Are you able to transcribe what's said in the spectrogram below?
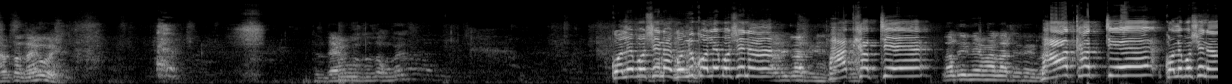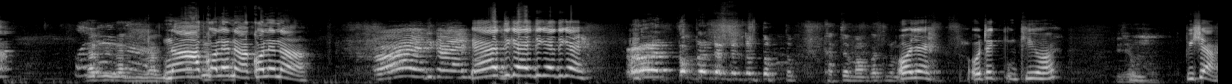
আমি তো ওই তুমি কোলে বসে না গলু কোলে বসে না। ভাত খাচ্ছে। ভাত খাচ্ছে। কোলে বসে না। না কোলে না কোলে না। এদিকে এদিকে এদিকে। ওই যে ওটা কি- কি হয়? পিসা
